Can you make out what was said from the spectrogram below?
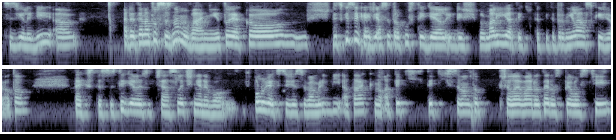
cizí lidi a, a jdete na to seznamování. Je to jako, vždycky se každý asi trochu styděl, i když byl malý a teď takový ty první lásky, že a to, tak jste se styděli třeba slečně nebo spolužečci, že se vám líbí a tak. No a teď, teď se vám to přelévá do té dospělosti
